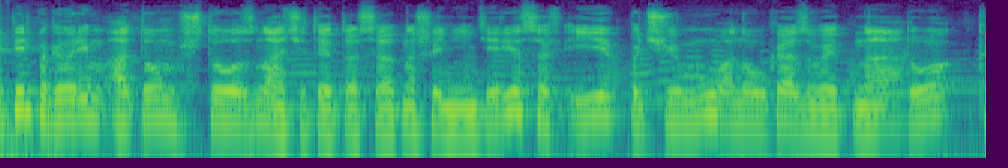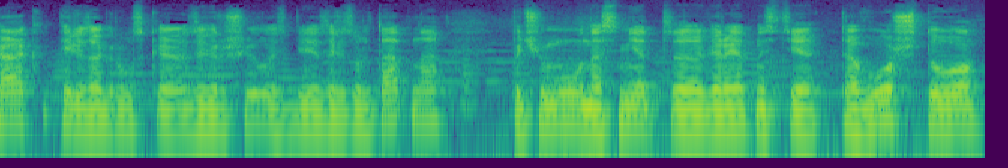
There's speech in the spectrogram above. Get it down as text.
Теперь поговорим о том, что значит это соотношение интересов и почему оно указывает на то, как перезагрузка завершилась безрезультатно почему у нас нет э, вероятности того, что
